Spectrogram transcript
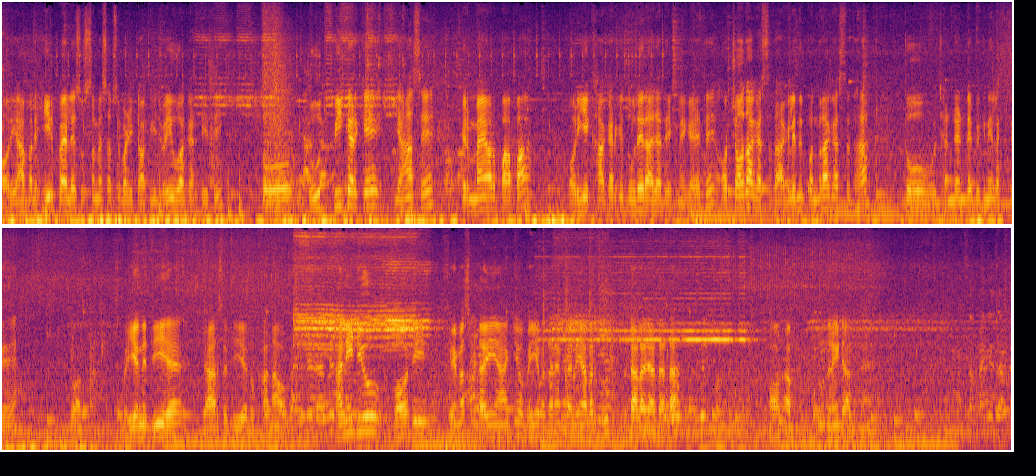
और यहाँ पर हीर पैलेस उस समय सबसे बड़ी टॉकीज वही हुआ करती थी। तो दूध पी करके यहाँ से फिर मैं और पापा और ये खा करके दूल्हे राजा देखने गए थे और चौदह अगस्त था अगले दिन पंद्रह अगस्त था तो झंडे अंडे बिकने लगते हैं। तो अब भैया ने दी है प्यार से दी है तो खाना होगा। हनी ड्यू बहुत ही फ़ेमस मिठाई है यहाँ की और भैया बता रहे हैं पहले यहाँ पर दूध डाला जाता था और अब दूध नहीं डालते हैं। सबसे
